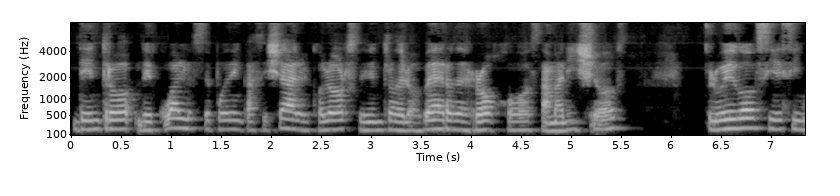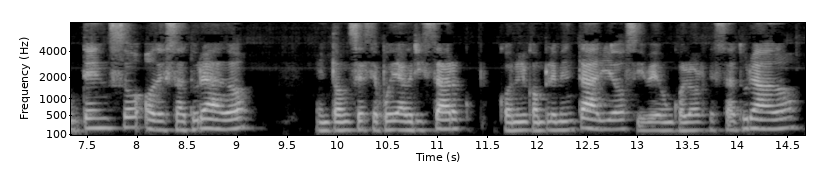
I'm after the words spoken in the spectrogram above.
dentro de cuál se puede encasillar el color, si dentro de los verdes, rojos, amarillos. Luego, si es intenso o desaturado, entonces se puede agrisar con el complementario si veo un color desaturado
